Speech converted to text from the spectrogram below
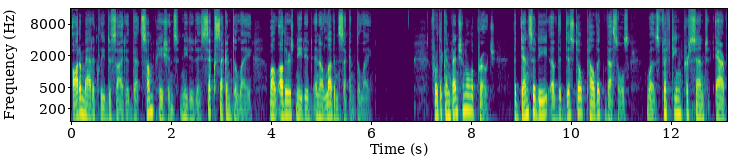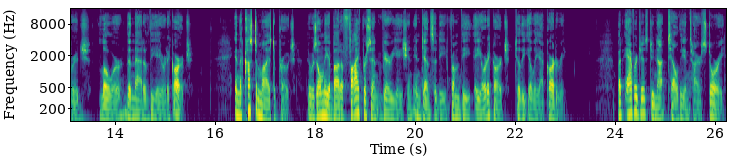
automatically decided that some patients needed a six second delay while others needed an 11 second delay. For the conventional approach, the density of the distal pelvic vessels was 15% average lower than that of the aortic arch. In the customized approach, there was only about a 5% variation in density from the aortic arch to the iliac artery. But averages do not tell the entire story.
